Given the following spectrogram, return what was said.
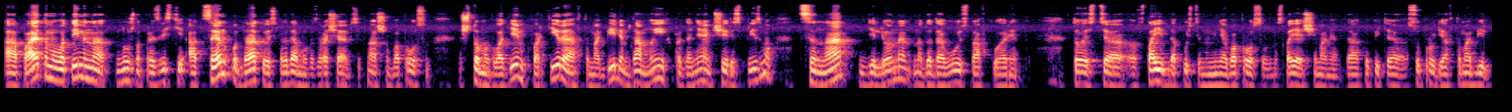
А, поэтому вот именно нужно произвести оценку, да, то есть когда мы возвращаемся к нашим вопросам, что мы владеем, квартирой, автомобилем, да, мы их прогоняем через призму цена, деленная на годовую ставку аренды. То есть э, стоит, допустим, у меня вопрос в настоящий момент, да, купить э, супруге автомобиль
